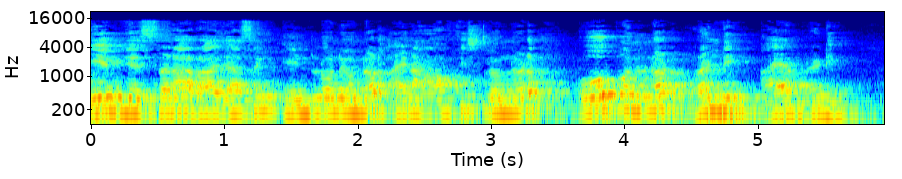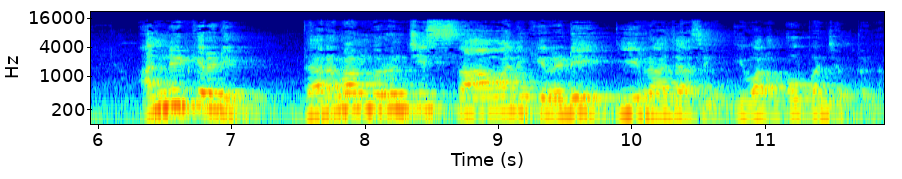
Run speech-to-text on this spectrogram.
ఏం చేస్తారా రాజా సింగ్ ఇంట్లోనే ఉన్నాడు ఆయన ఆఫీస్లో ఉన్నాడు ఓపెన్ ఉన్నాడు రండి ఐఎమ్ రెడీ. అన్నిటికీ రెడీ. ధర్మం గురించి సావానికి రెడీ ఈ రాజా సింగ్. ఇవాళ ఓపెన్ చెప్తున్నా.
